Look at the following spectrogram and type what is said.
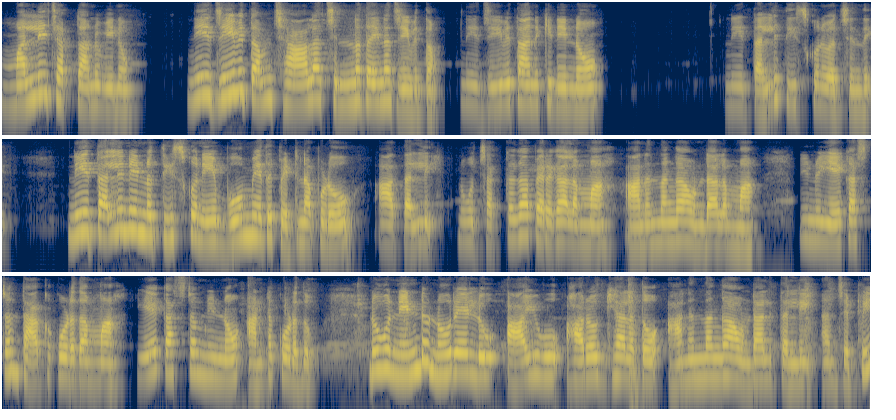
మళ్ళీ చెప్తాను విను. నీ జీవితం చాలా చిన్నదైన జీవితం. నీ జీవితానికి నిన్ను నీ తల్లి తీసుకొని వచ్చింది. నీ తల్లి నిన్ను తీసుకొని భూమి మీద పెట్టినప్పుడు ఆ తల్లి నువ్వు చక్కగా పెరగాలమ్మా ఆనందంగా ఉండాలమ్మా నిన్ను ఏ కష్టం తాకకూడదమ్మా ఏ కష్టం నిన్ను అంటకూడదు. నువ్వు నిండు నూరేళ్ళు ఆయువు ఆరోగ్యాలతో ఆనందంగా ఉండాలి తల్లి అని చెప్పి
